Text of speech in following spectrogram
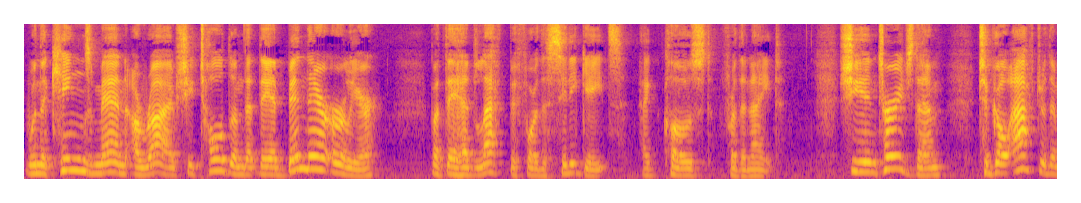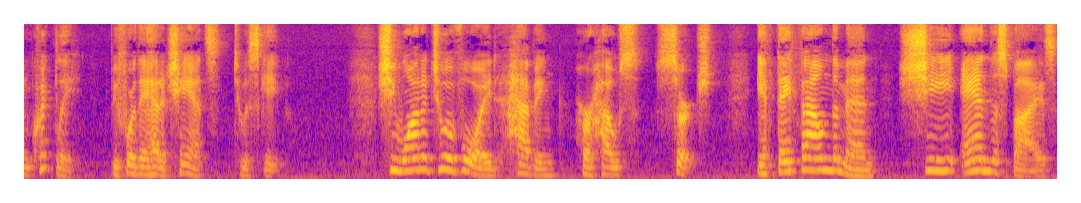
When the king's men arrived, she told them that they had been there earlier, but they had left before the city gates had closed for the night. She encouraged them to go after them quickly before they had a chance to escape. She wanted to avoid having her house searched. If they found the men, she and the spies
